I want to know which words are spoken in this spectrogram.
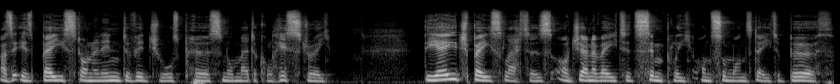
as it is based on an individual's personal medical history. The age based letters are generated simply on someone's date of birth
